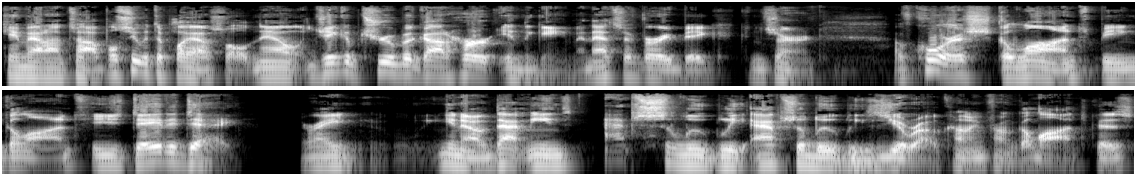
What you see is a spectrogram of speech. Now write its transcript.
came out on top. We'll see what the playoffs hold. Now, Jacob Trouba got hurt in the game, and that's a very big concern. Of course, Gallant being Gallant, he's day to day, right? You know, that means absolutely, absolutely zero coming from Gallant because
